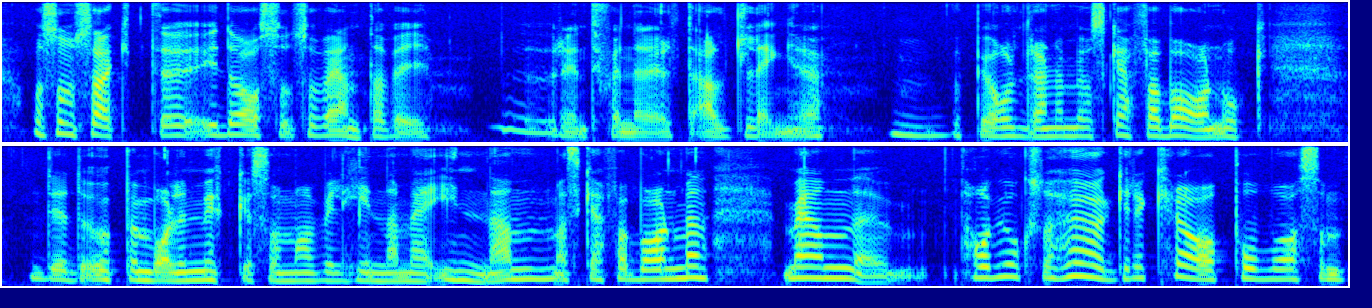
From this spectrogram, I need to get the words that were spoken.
Och som sagt, eh, idag så, så väntar vi rent generellt allt längre mm. upp i åldrarna med att skaffa barn. Och det är uppenbarligen mycket som man vill hinna med innan man skaffar barn. Men, men eh, har vi också högre krav på vad som,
